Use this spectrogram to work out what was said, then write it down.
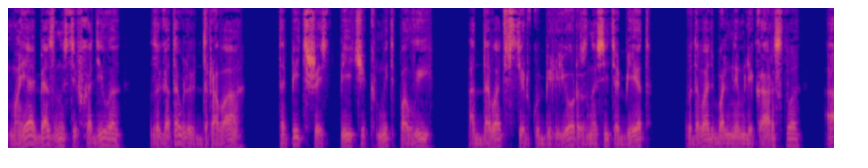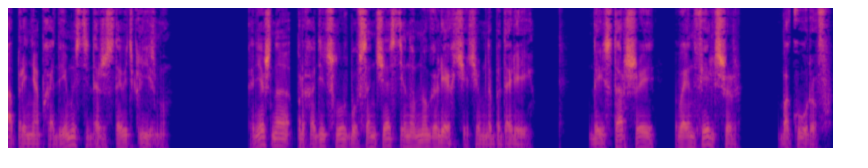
В мои обязанности входило заготавливать дрова, топить шесть печек, мыть полы, отдавать в стирку белье, разносить обед, выдавать больным лекарства, а при необходимости даже ставить клизму. Конечно, проходить службу в санчасти намного легче, чем на батарее. Да и старший военфельдшер Бакуров,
